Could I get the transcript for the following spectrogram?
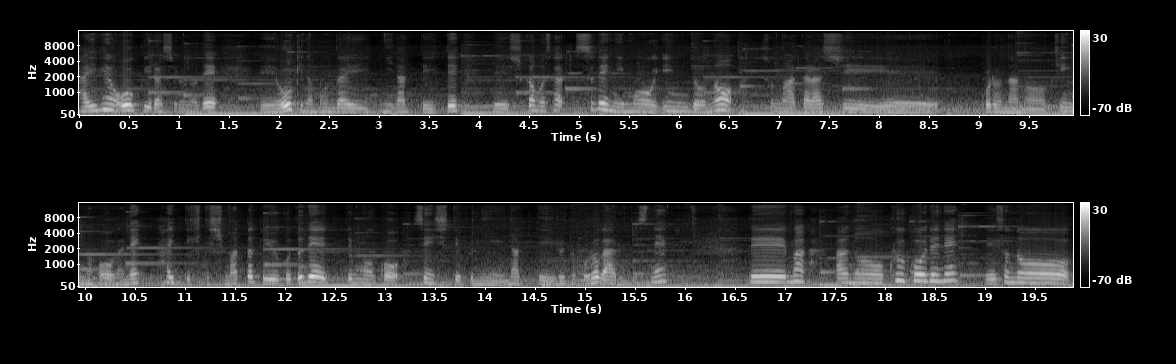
大変多くいらっしゃるので、えー、大きな問題になっていて、えしかもすでにもうインドのその新しい、えコロナの菌の方がね入ってきてしまったということでとてもこうセンシティブになっているところがあるんですね。でまあ、あの空港でねその、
